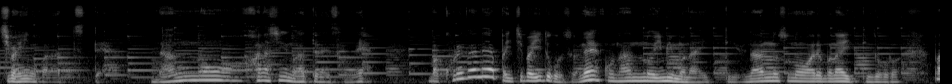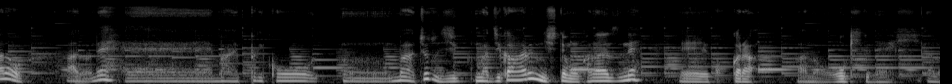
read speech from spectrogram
一番いいのかなっつって何の話にもなってないですよね。まあ、これがねやっぱ一番いいところですよね。こう何の意味もないっていう何のそのあれもないっていうところ。まあでもあのね、えー、まあやっぱりこう、うん、まあちょっとじ、まあ、時間あるにしても必ずね、えー、ここからあの大きくねあの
